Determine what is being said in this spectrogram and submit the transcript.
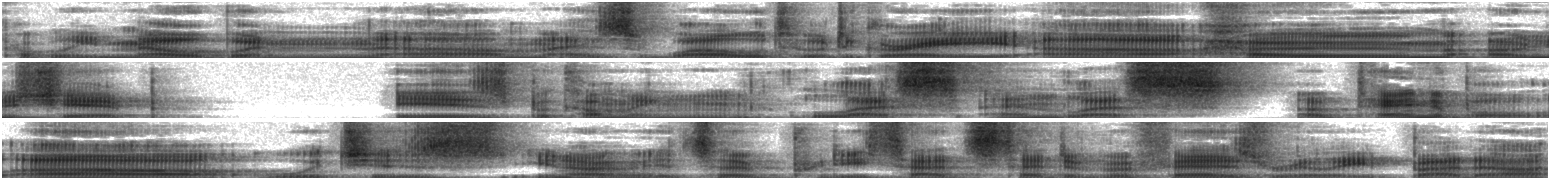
probably Melbourne um, as well to a degree, uh, home ownership is becoming less and less obtainable, uh, which is, you know, it's a pretty sad state of affairs, really. But, uh,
